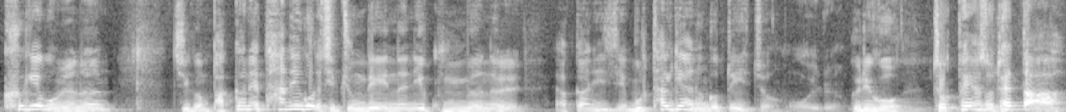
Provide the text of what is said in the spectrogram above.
크게 보면은 지금 박근혜 탄핵으로 집중돼 있는 이 국면을 약간 이제 물타기 하는 것도 있죠. 오히려. 그리고 적폐해소 됐다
